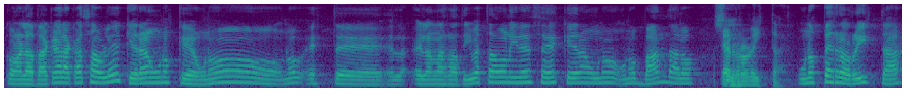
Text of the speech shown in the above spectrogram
con el ataque a la Casa Blair, que eran unos que uno, uno este, en la, en la narrativa estadounidense es que eran unos, unos vándalos, Sí. Terrorista. unos terroristas.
